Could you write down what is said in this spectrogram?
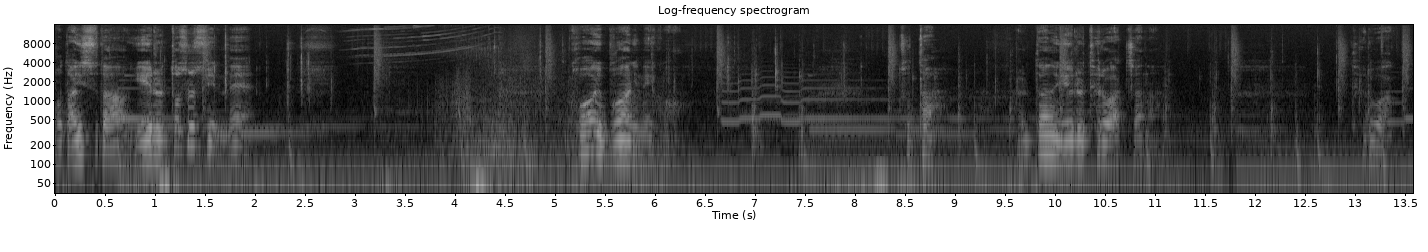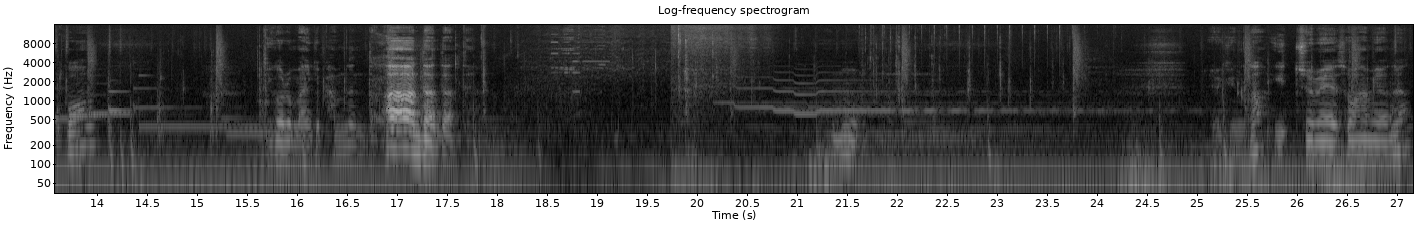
어 나이스다. 얘를 또 쓸 수 있네. 거의 무한이네 이거 좋다 일단은 얘를 데려왔잖아 데려왔고 이거를 만약에 밟는다 아 안돼 안돼 안돼 음. 여긴가? 이쯤에서 하면은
